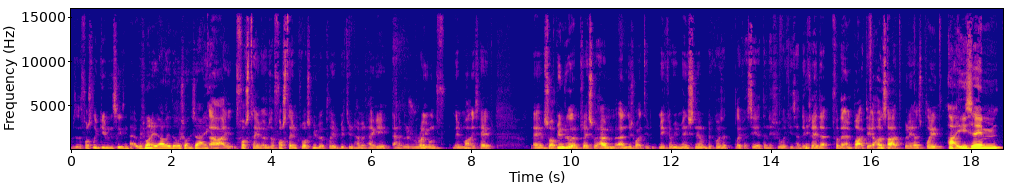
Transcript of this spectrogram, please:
Was it the first league game in the season? It was one of the early doors ones, aye. Aye, first time. It was a first time cross wee bit play between him and Higgy, and it was right on in Matty's head. Um, so I've been really impressed with him, and just wanted to make a wee mention of him because, I, like I said, I didn't feel like he's had the credit for the impact that he has had when he has played. Aye, he's. Um,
